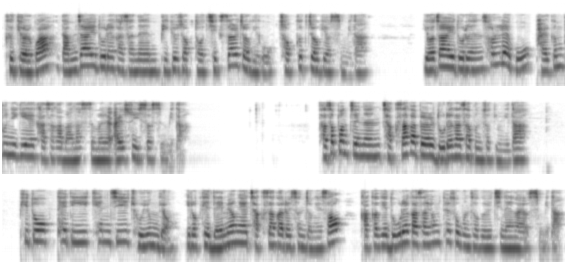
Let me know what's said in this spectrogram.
그 결과 남자 아이돌의 가사는 비교적 더 직설적이고 적극적이었습니다. 여자 아이돌은 설레고 밝은 분위기의 가사가 많았음을 알 수 있었습니다. 다섯 번째는 작사가별 노래 가사 분석입니다. 피독, 테디, 켄지, 조윤경 이렇게 4명의 작사가를 선정해서 각각의 노래 가사 형태소 분석을 진행하였습니다.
